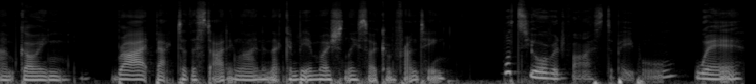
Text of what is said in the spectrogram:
um, going right back to the starting line, and that can be emotionally so confronting. What's your advice to people where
